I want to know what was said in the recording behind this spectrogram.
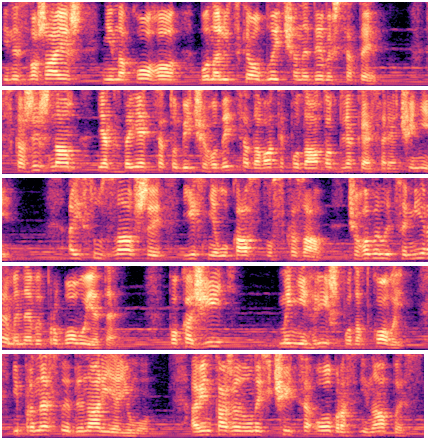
і не зважаєш ні на кого, бо на людське обличчя не дивишся ти. Скажи ж нам, як здається тобі, чи годиться давати податок для кесаря чи ні. А Ісус, знавши їхнє лукавство, сказав: Чого ви лицеміри мене випробовуєте? Покажіть мені гріш податковий, і принесли динарія йому. А він каже до них, чий це образ і напис.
